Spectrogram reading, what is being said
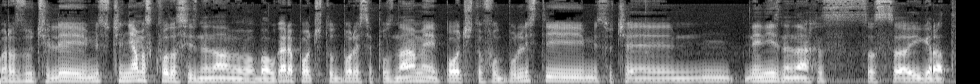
разучили. Мисля, че няма с какво да се изненадаме в България. Повечето отбори се познаваме и повечето футболисти. Мисля, че не ни изненадаха с, с играта.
